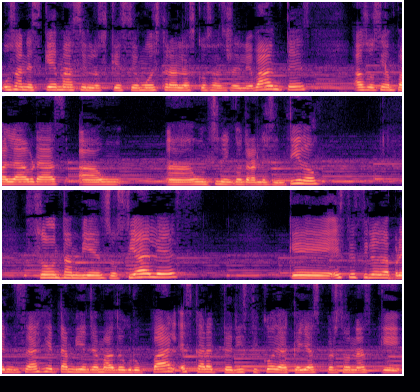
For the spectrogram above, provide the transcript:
usan esquemas en los que se muestran las cosas relevantes, asocian palabras aún, sin encontrarle sentido. Son también sociales, que este estilo de aprendizaje, también llamado grupal, es característico de aquellas personas que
